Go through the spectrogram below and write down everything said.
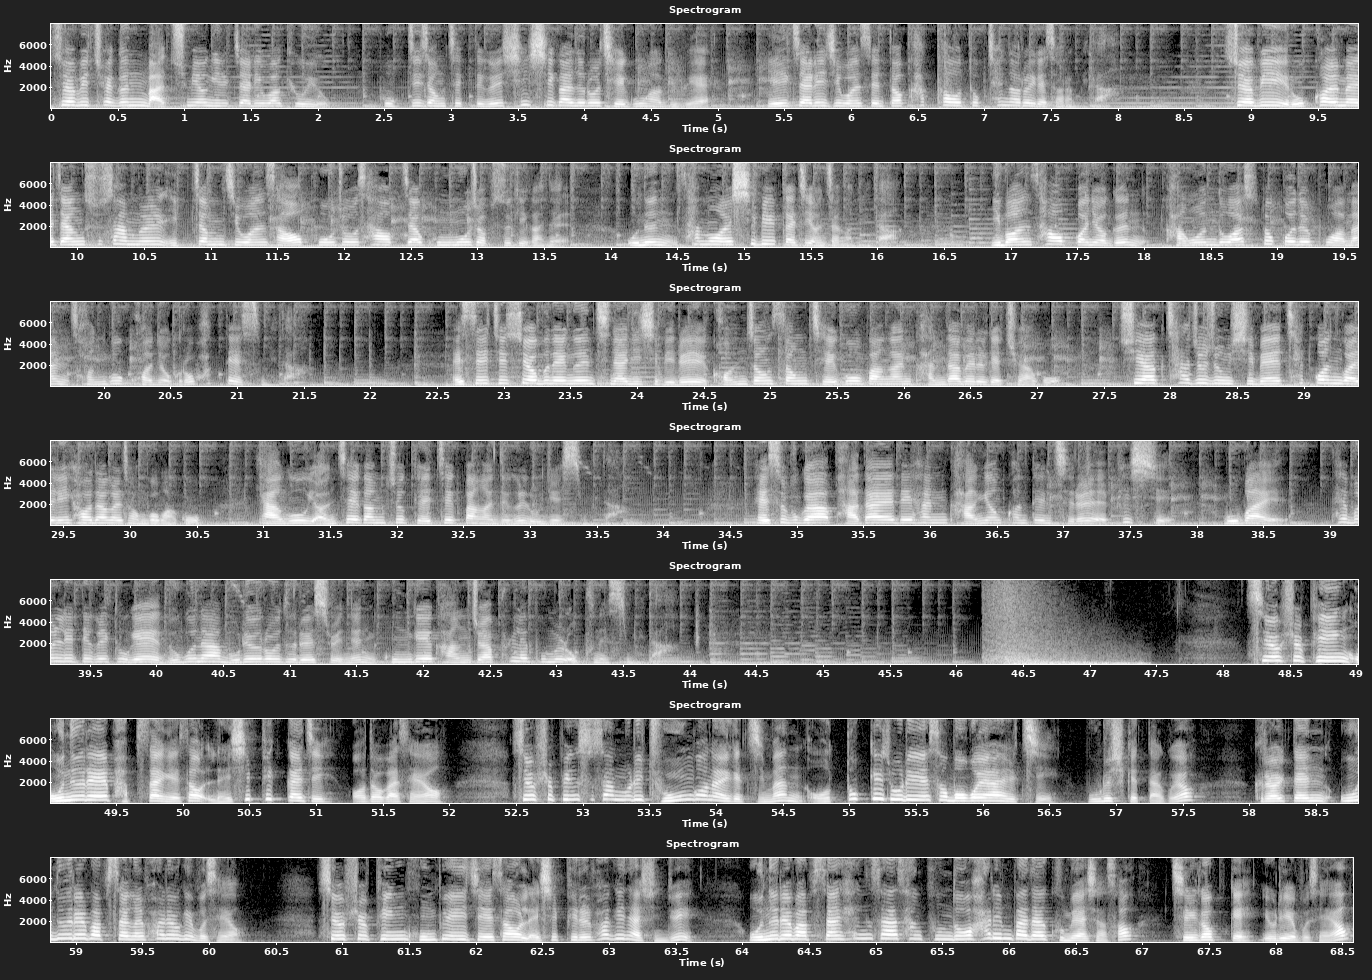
수협이 최근 맞춤형 일자리와 교육, 복지 정책 등을 실시간으로 제공하기 위해 일자리 지원센터 카카오톡 채널을 개설합니다. 수협이 로컬 매장 수산물 입점 지원 사업 보조 사업자 공모 접수 기간을 오는 3월 10일까지 연장합니다. 이번 사업 권역은 강원도와 수도권을 포함한 전국 권역으로 확대했습니다. SH수협은행은 지난 21일 건정성 재고 방안 간담회를 개최하고 취약 차주 중심의 채권 관리 현황을 점검하고 향후 연체 감축 대책 방안 등을 논의했습니다. 해수부가 바다에 대한 강연 컨텐츠를 PC, 모바일, 태블릿 등을 통해 누구나 무료로 들을 수 있는 공개 강좌 플랫폼을 오픈했습니다. 수협 쇼핑 오늘의 밥상에서 레시피까지 얻어가세요. 수협 쇼핑 수산물이 좋은 건 알겠지만 어떻게 조리해서 먹어야 할지 모르시겠다고요? 그럴 땐 오늘의 밥상을 활용해 보세요. 수협 쇼핑 홈페이지에서 레시피를 확인하신 뒤 오늘의 밥상 행사 상품도 할인받아 구매하셔서 즐겁게 요리해 보세요.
